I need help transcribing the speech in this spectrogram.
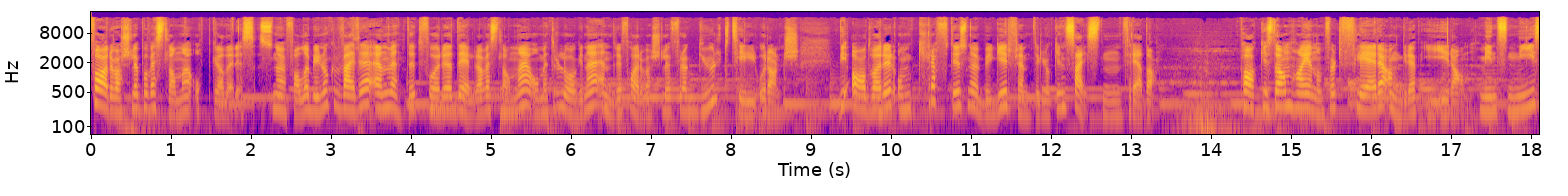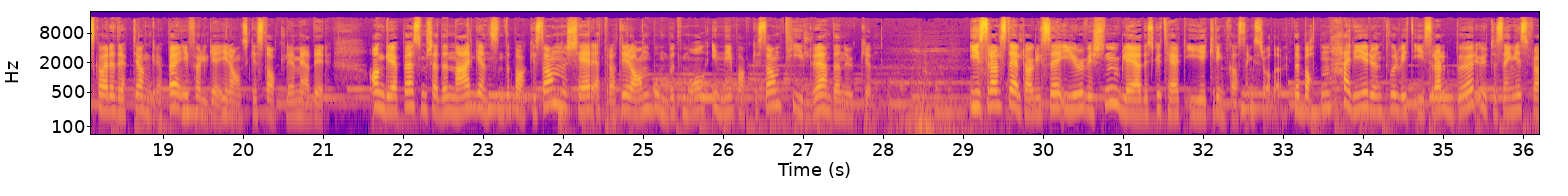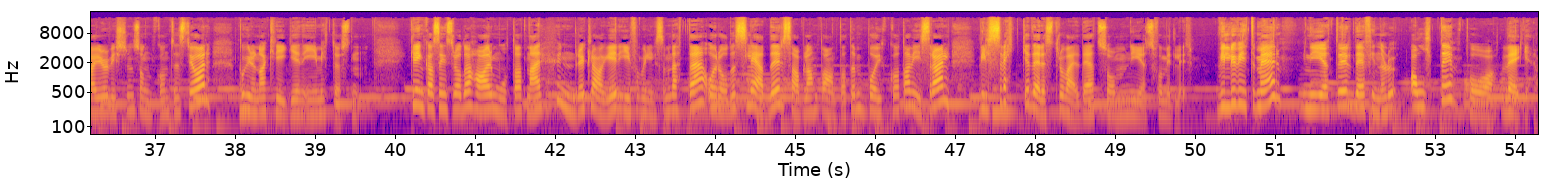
Farevarselet på Vestlandet oppgraderes. Snøfallet blir nok verre enn ventet for deler av Vestlandet, og meteorologene endrer farevarselet fra gult til oransje. De advarer om kraftige snøbyger frem til klokken 16 fredag. Pakistan har gjennomført flere angrep i Iran. Minst ni skal være drept i angrepet, ifølge iranske statlige medier. Angrepet, som skjedde nær grensen til Pakistan, skjer etter at Iran bombet mål inne i Pakistan tidligere denne uken. Israels deltakelse i Eurovision ble diskutert i Kringkastingsrådet. Debatten herjer rundt hvorvidt Israel bør utestenges fra Eurovision Song Contest i år pga. krigen i Midtøsten. Kringkastingsrådet har mottatt nær 100 klager i forbindelse med dette, og rådets leder sa bl.a. at en boikott av Israel vil svekke deres troverdighet som nyhetsformidler. Vil du vite mer? Nyheter det finner du alltid på VG.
